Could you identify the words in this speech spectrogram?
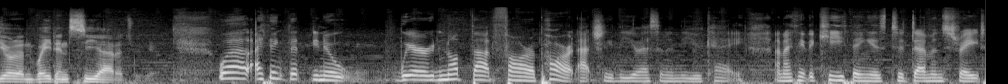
here and wait and see attitude here? Well, I think that, you know, we're not that far apart actually in the US and in the UK. And I think the key thing is to demonstrate,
